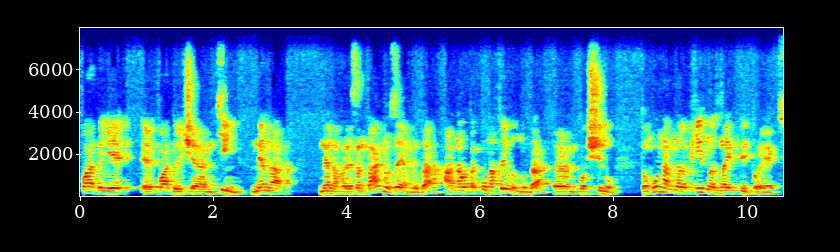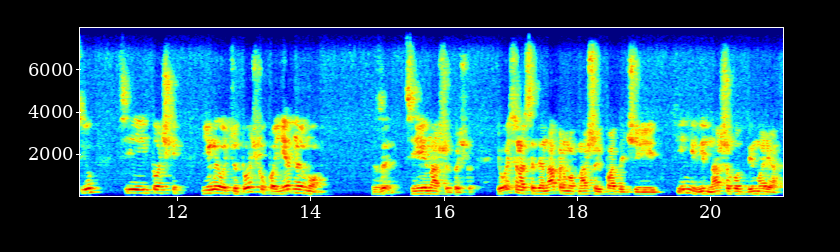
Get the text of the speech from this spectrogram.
падає падаюча тінь не на, не на горизонтальну землю, да, а на таку нахилену да, е, площину. Тому нам необхідно знайти проекцію цієї точки, і ми оцю точку поєднуємо з цією нашою точкою. І ось у нас іде напрямок нашої падаючої тіні від нашого димаря.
